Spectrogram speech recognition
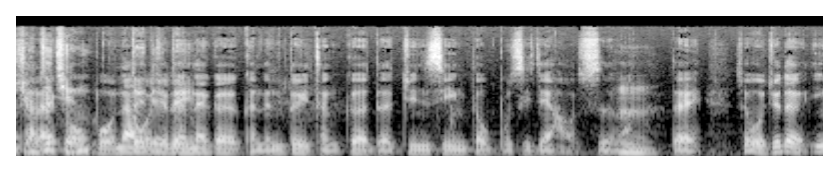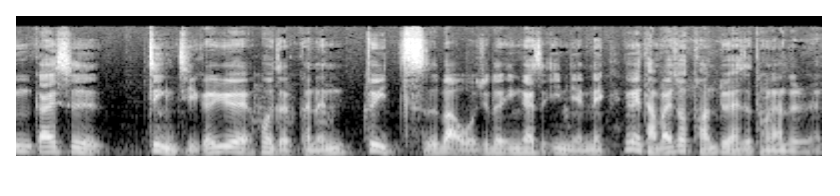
才来公布。那我觉得那个可能对整个的军心都不是一件好事了。嗯对，所以我觉得应该是。近几个月，或者可能最迟吧，我觉得应该是一年内，因为坦白说，团队还是同样的人，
